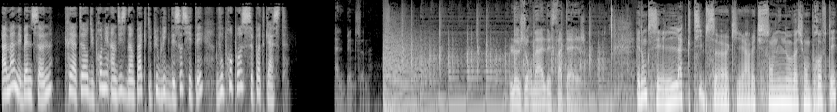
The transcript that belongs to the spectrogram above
Haman et Benson, créateurs du premier indice d'impact public des sociétés, vous proposent ce podcast. Le journal des stratèges. Et donc c'est Lactips euh, qui est avec son innovation brevetée,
